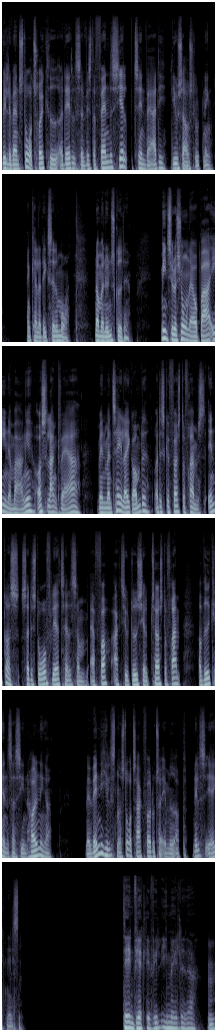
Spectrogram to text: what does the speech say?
ville det være en stor tryghed og lettelse, hvis der fandtes hjælp til en værdig livsafslutning. Han kalder det ikke selvmord, når man ønskede det. Min situation er jo bare en af mange, også langt værre, men man taler ikke om det, og det skal først og fremmest ændres, så det store flertal, som er for aktiv dødshjælp, tør stå frem og vedkende sig sine holdninger. Med venlig hilsen og stor tak for, at du tager emnet op. Niels Erik Nielsen. Det er en virkelig vild e-mail, det der. Mm.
